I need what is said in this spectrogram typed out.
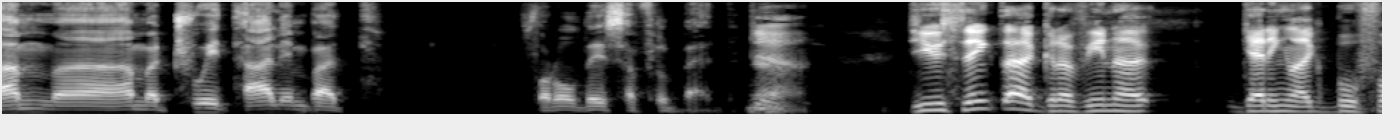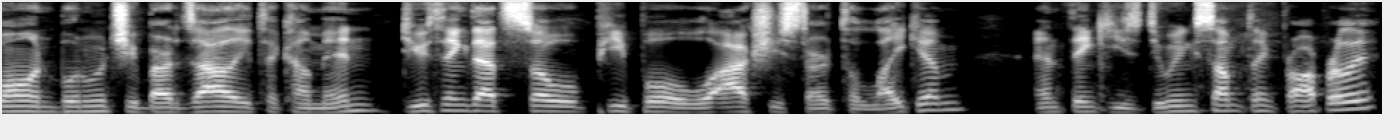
I'm uh, I'm a true Italian, but for all this, I feel bad. Yeah. Yeah. Do you think that Gravina getting like Buffon, Bonucci, Barzagli to come in, do you think that's so people will actually start to like him and think he's doing something properly?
